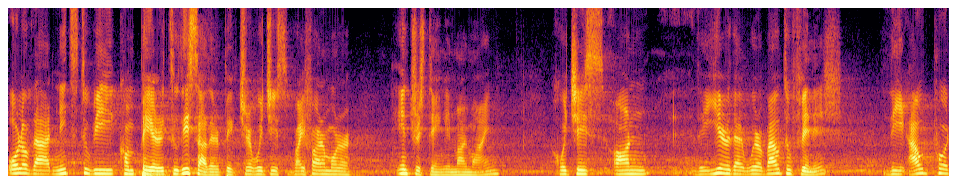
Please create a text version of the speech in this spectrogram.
all of that needs to be compared to this other picture, which is by far more interesting in my mind, which is on the year that we're about to finish, the output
